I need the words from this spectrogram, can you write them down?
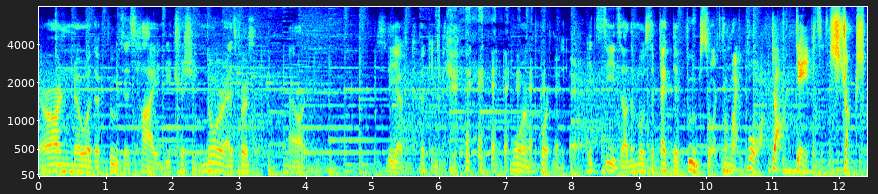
There are no other foods as high in nutrition nor as versatile of cooking method. More importantly, its seeds are the most effective food source for my four dark Devas of destruction.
